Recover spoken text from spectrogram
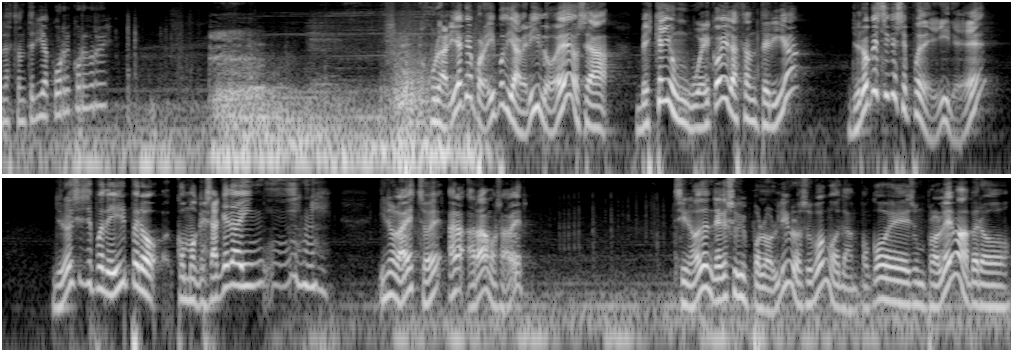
La estantería, corre, corre, corre Juraría que por ahí podía haber ido, ¿eh? O sea, ¿ves que hay un hueco en la estantería? Yo creo que sí que se puede ir, ¿eh? Yo creo que sí se puede ir, pero como que se ha quedado ahí y no lo ha hecho, ¿eh? Ahora, vamos a ver Si no, tendré que subir por los libros, supongo Tampoco es un problema, pero...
